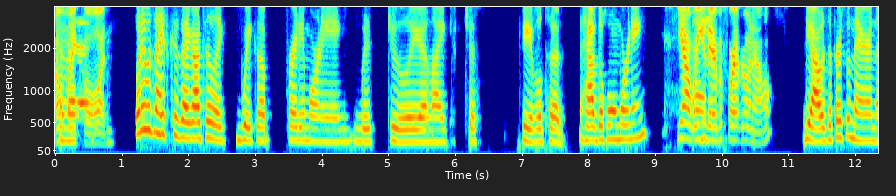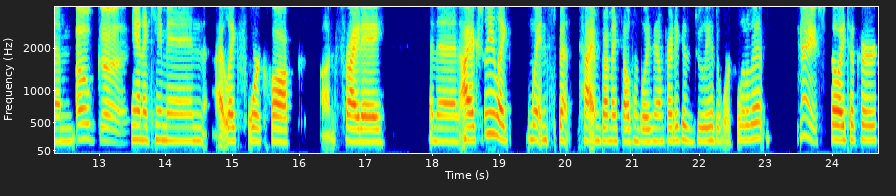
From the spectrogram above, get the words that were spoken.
Oh And my then- god. But it was nice because I got to like wake up Friday morning with Julie and like just be able to have the whole morning. Yeah, were you there before everyone else? Yeah, I was the first one there, and then Oh, good. Hannah came in at like four o'clock on Friday. And then I actually like went and spent time by myself in Boise on Friday because Julie had to work a little bit. Nice. So I took her,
